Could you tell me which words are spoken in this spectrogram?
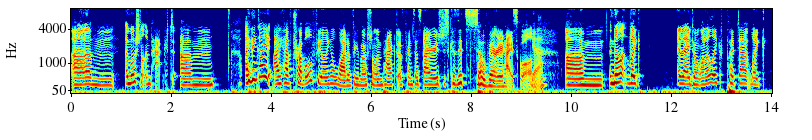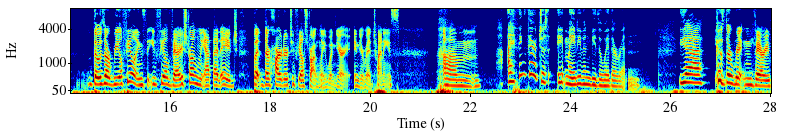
Um, emotional impact. Um, I think I I have trouble feeling a lot of the emotional impact of Princess Diaries just because it's so very high school. Yeah. Um, not like, and I don't want to like put down like those are real feelings that you feel very strongly at that age, but they're harder to feel strongly when you're in your mid twenties. Um, I think they're just, it might even be the way they're written. yeah, because they're written very,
